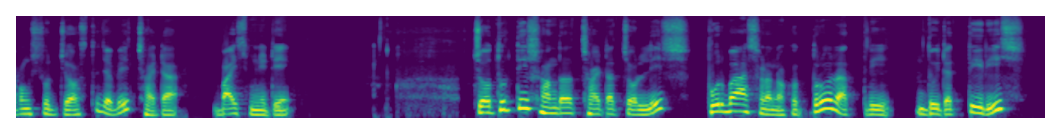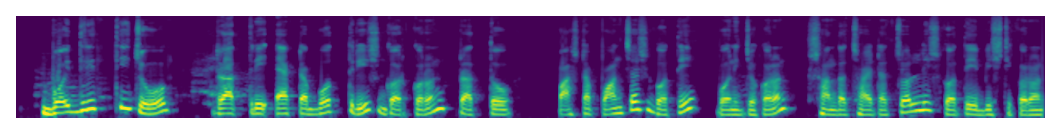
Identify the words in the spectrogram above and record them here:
এবং সূর্য অস্ত যাবে ছয়টা। বাইশ মিনিটে। চতুর্থী সন্ধ্যা ছয়টা চল্লিশ পূর্বা আষাঢ়া নক্ষত্র রাত্রি দুইটা তিরিশ বৈধৃতি যোগ রাত্রি একটা বত্রিশ গড়করণ প্রাপ্ত। পাঁচটা পঞ্চাশ গতে বাণিজ্যকরণ, সন্ধ্যা ছয়টা চল্লিশ গতে বৃষ্টিকরণ।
